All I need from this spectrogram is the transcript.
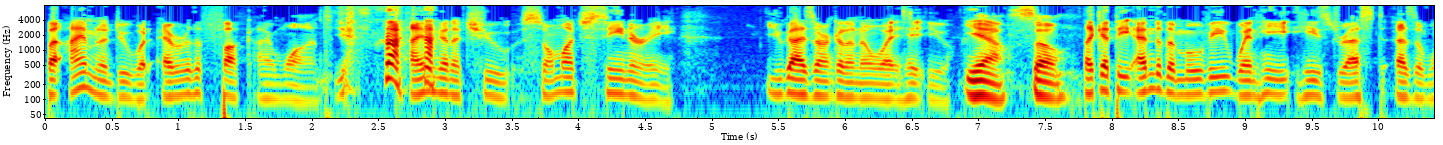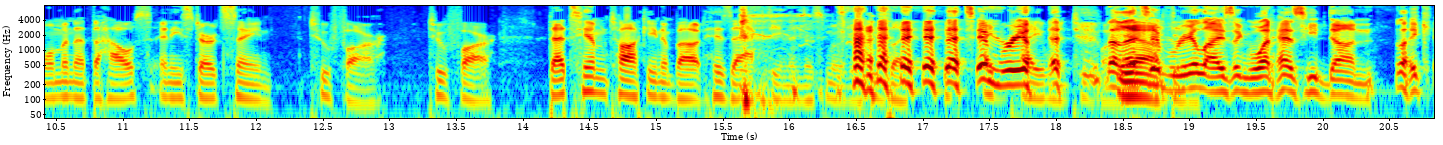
but I'm going to do whatever the fuck I want. I'm going to chew so much scenery. You guys aren't going to know what hit you." yeah. So Like at the end of the movie when he he's dressed as a woman at the house and he starts saying, "Too far. Too far." That's him talking about his acting in this movie. He's like, that's him real. I went No, that's Yeah. him realizing what has he done. Like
